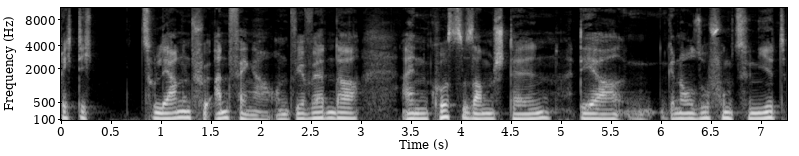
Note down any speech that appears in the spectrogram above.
richtig zu lernen für Anfänger. Und wir werden da einen Kurs zusammenstellen, der genau so funktioniert,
